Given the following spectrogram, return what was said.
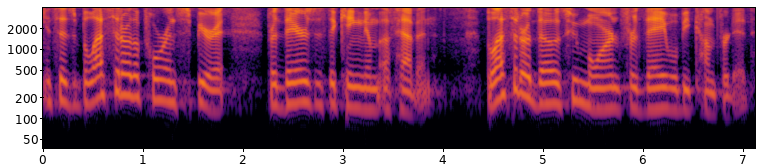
It says, "Blessed are the poor in spirit, for theirs is the kingdom of heaven. Blessed are those who mourn, for they will be comforted.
